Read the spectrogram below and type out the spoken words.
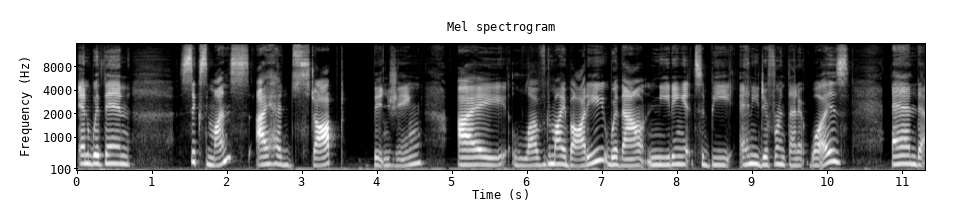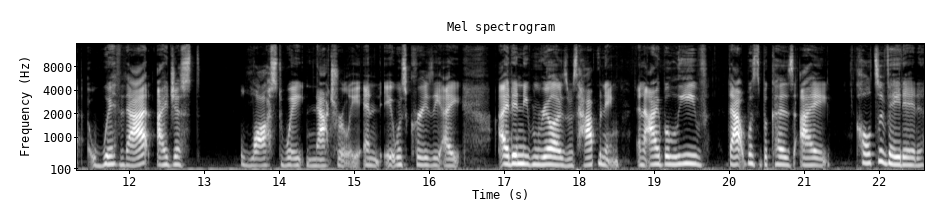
And within six months, I had stopped binging. I loved my body without needing it to be any different than it was. And with that, I just lost weight naturally and it was crazy. I I didn't even realize it was happening. And I believe that was because I cultivated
